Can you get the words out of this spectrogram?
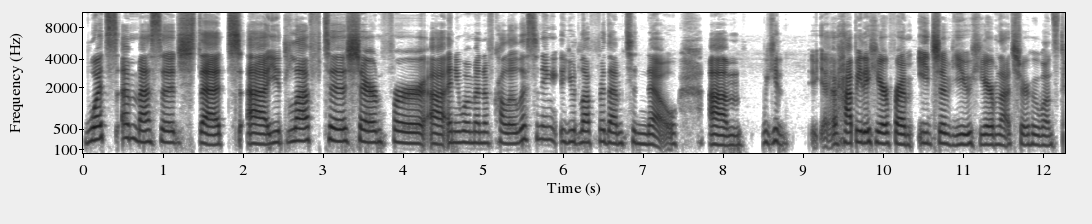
what's a message that uh, you'd love to share for uh, any women of color listening? You'd love for them to know. Um, we could happy to hear from each of you here. I'm not sure who wants to.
